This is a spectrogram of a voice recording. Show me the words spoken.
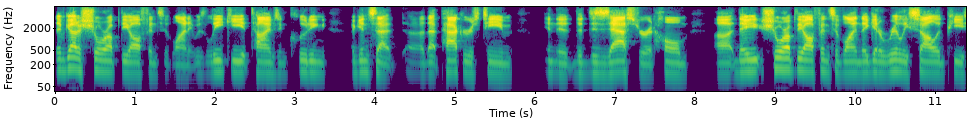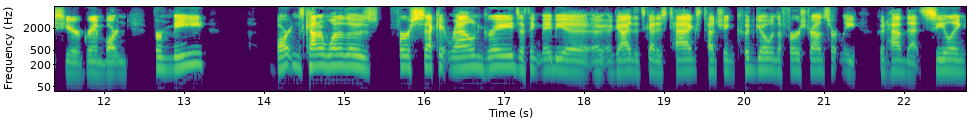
they've got to shore up the offensive line. It was leaky at times, including against that uh, that Packers team in the the disaster at home. Uh, they shore up the offensive line. They get a really solid piece here. Graham Barton. For me, Barton's kind of one of those first, second round grades. I think maybe a, a, guy that's got his tags touching could go in the first round, certainly could have that ceiling,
